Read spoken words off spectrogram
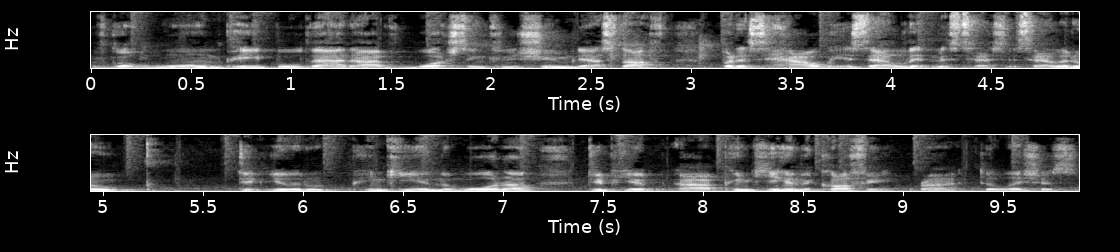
We've got warm people that have watched and consumed our stuff, but it's how we, it's our litmus test. It's our little dip your little pinky in the water, dip your uh, pinky in the coffee, right? Delicious.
